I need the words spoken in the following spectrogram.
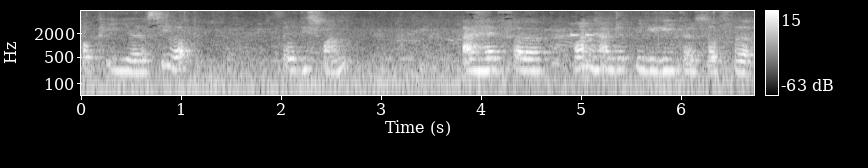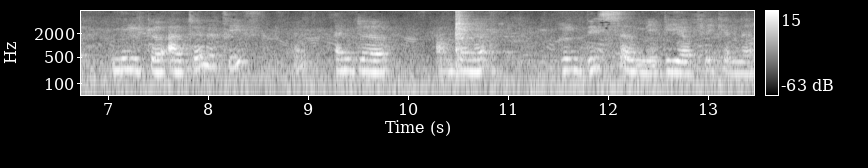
poppy uh, syrup. So this one. I have uh, 100 milliliters of uh, milk alternative, and uh, I'm gonna bring this. Uh, maybe if you can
